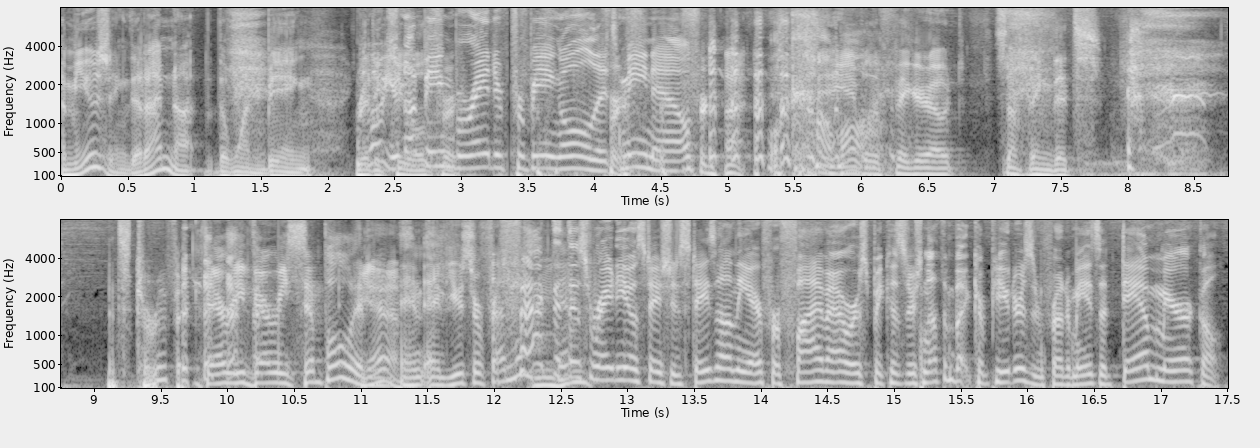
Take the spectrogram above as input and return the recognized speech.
amusing that I'm not the one being no, you're not being for, berated for being old. It's me now. for not come being able to figure out something that's that's terrific. very, very simple and, Yeah. and, and user friendly. The friendly. fact that this radio station stays on the air for five hours because there's nothing but computers in front of me is a damn miracle.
